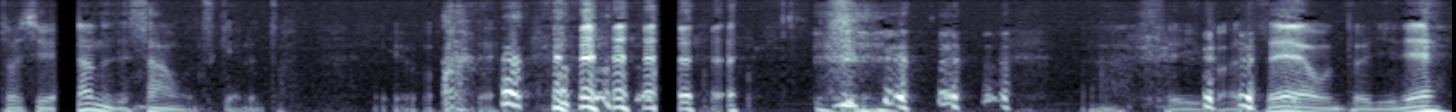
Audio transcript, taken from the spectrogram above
年上なので3をつけるということで。あすいません、本当にね。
